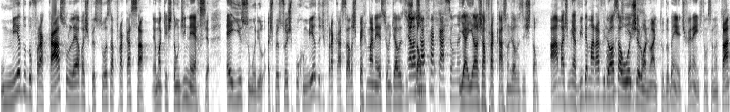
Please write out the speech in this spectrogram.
O medo do fracasso leva as pessoas a fracassar. É uma questão de inércia. É isso, Murilo. As pessoas, por medo de fracassar, elas permanecem onde elas estão. Elas já fracassam, né? E aí elas já fracassam onde elas estão. Ah, mas minha vida é maravilhosa Forte hoje, isso. Jerônimo. Ai, tudo bem, é diferente. Então você não tá,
